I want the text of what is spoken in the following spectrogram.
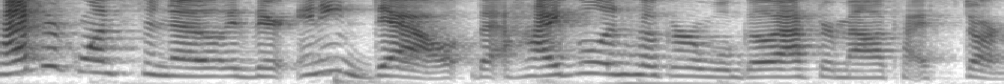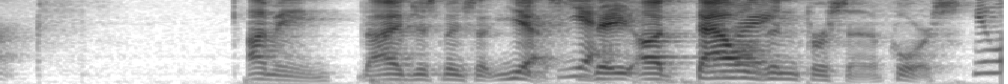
Patrick wants to know Is there any doubt that Heupel and Hooker will go after Malachi Starks? I mean, I just mentioned that. Yes, Yes, they a thousand right. percent, of course. He lo-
